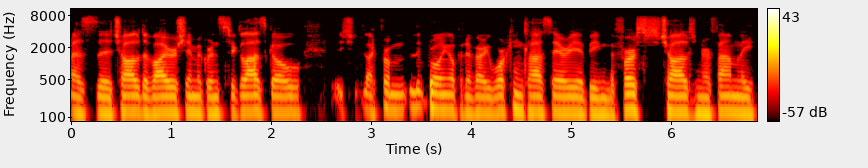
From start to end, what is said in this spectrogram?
as the child of Irish immigrants to Glasgow, like from growing up in a very working class area, being the first child in her family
